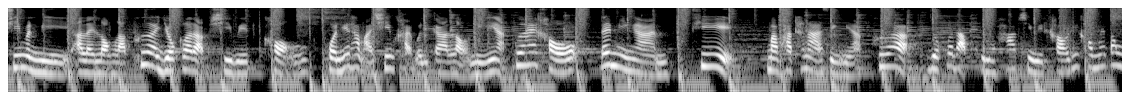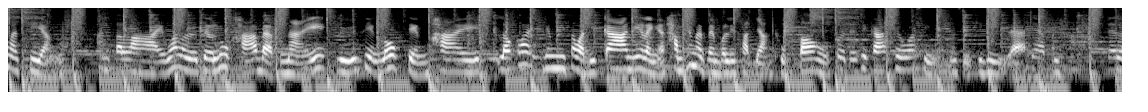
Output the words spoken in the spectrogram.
ที่มันมีอะไรรองรับเพื่อยกระดับชีวิตของคนที่ทำอาชีพขายบริการเหล่านี้อะเพื่อให้เขาได้มีงานที่มาพัฒนาสิ่งนี้เพื่อยกระดับคุณภาพชีวิตเขาที่เขาไม่ต้องมาเสี่ยงอันตราย ว่าเราจะเจอลูกค้าแบบไหน หรือเสี่ยงโรคเสี่ยงภัย แล้วก็ยังมีสวัสดิการนี่อะไรเงี้ยทำให้มันเป็นบริษัทอย่างถูกต้องตัวเจสสิก้าเชื่อว่าสิ่งนี้เป็นสิ่งที่ดีและแก้ปัญหาได้ห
